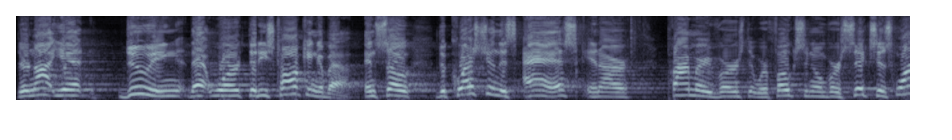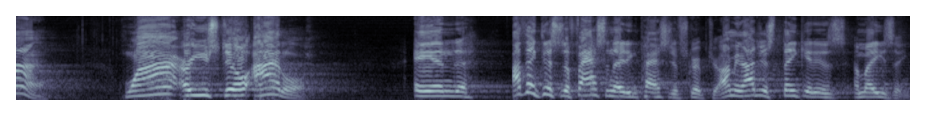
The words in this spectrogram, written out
They're not yet doing that work that he's talking about. And so the question that's asked in our primary verse that we're focusing on, verse 6, is why? Why are you still idle? And I think this is a fascinating passage of Scripture. I mean, I just think it is amazing.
